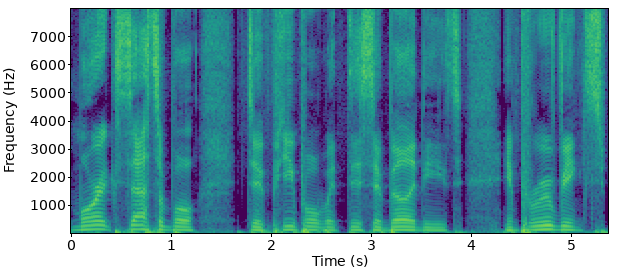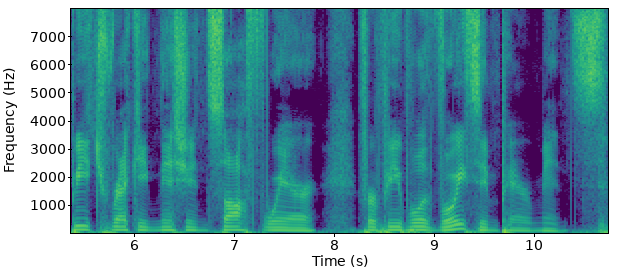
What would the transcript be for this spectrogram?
more accessible to people with disabilities, improving speech recognition software for people with voice impairments.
